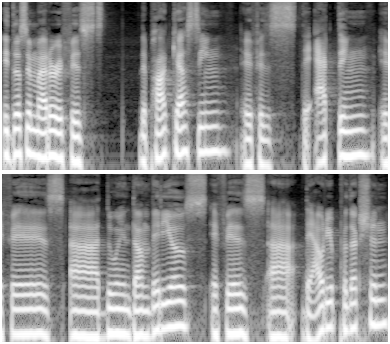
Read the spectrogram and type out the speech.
it doesn't matter if it's the podcasting, if it's the acting, if it's uh, doing dumb videos, if it's uh, the audio production.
